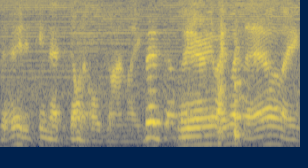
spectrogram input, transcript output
the hood and seeing that the donut hole's gone. Like, But, literally, like what the hell? Like,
